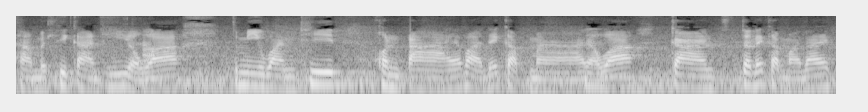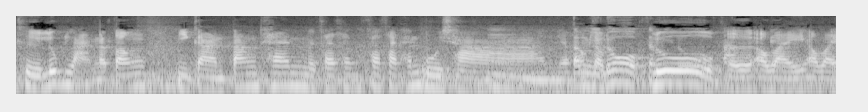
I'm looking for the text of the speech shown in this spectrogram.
ชาวเม็กซิกันที่แบบว่าจะมีวันที่คนตายใช่ป่ะได้กลับมาแต่ว่าการจะได้กลับมาได้คือลูกหลานก็ต้องมีการตั้งแท่นคล้ายๆคล้ายๆท่านบูชาอืมย่างเงี้ยต้องมีพบกับรูปต้องมีรูปครับเออเอาไว้เอาไว้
